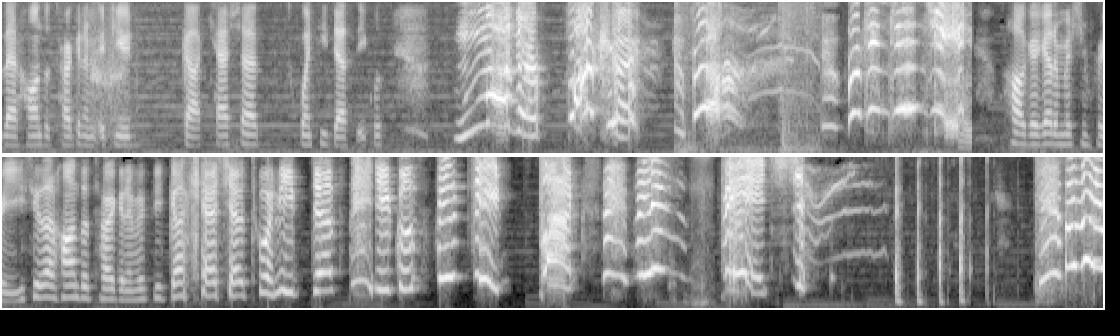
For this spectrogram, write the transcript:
that Hanzo target him if you got cash out 20 deaths equals. Motherfucker! Fucking Genji! Hog, I got a mission for you. You see that Hanzo target him if you got cash out 20 deaths equals 15 bucks! This bitch! I thought you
